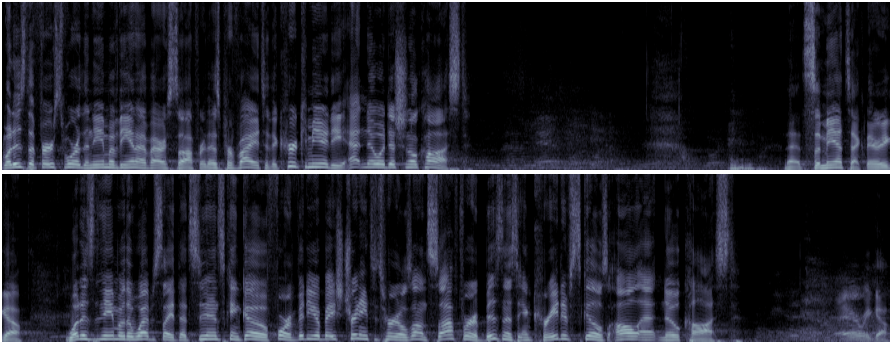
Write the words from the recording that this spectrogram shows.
What is the first word, the name of the antivirus software that is provided to the CWRU community at no additional cost? That's Symantec. There you go. What is the name of the website that students can go for video-based training tutorials on software, business, and creative skills, all at no cost? There we go.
